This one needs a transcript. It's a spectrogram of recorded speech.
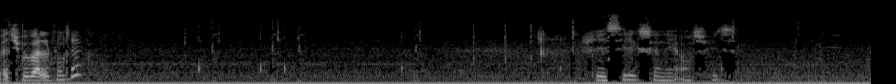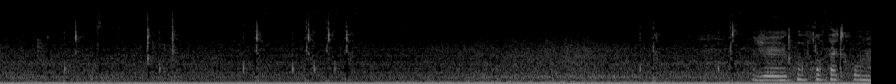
Bah tu peux pas la planter Je vais sélectionner ensuite. Je comprends pas trop là.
